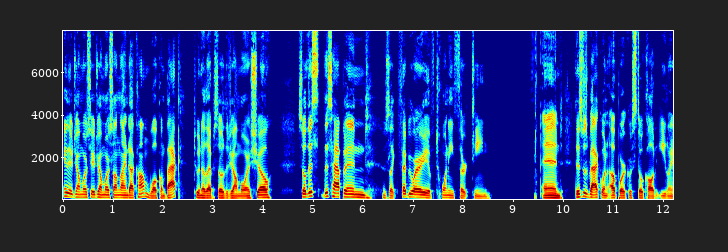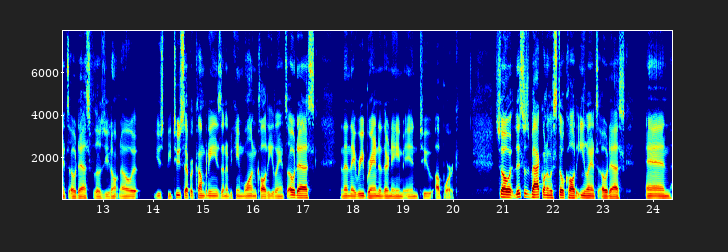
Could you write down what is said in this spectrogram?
Hey there, John Morris here, johnmorrisonline.com. Welcome back to another episode of the John Morris Show. So this this happened it was like February of 2013. And this was back when Upwork was still called Elance-oDesk. For those of you who don't know, it used to be two separate companies and it became one called Elance-oDesk. And then they rebranded their name into Upwork. So this was back when it was still called Elance-oDesk. And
